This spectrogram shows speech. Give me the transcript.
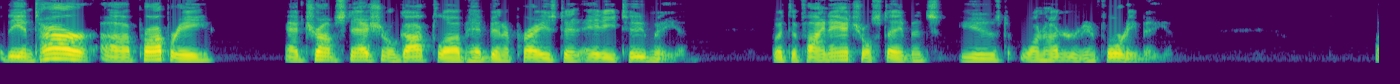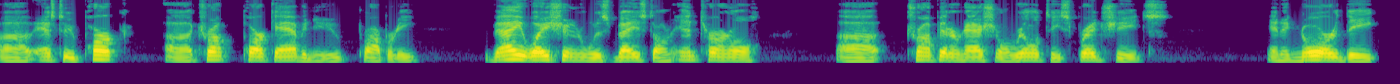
the entire uh, property at Trump's National Golf Club had been appraised at 82 million, but the financial statements used 140 million. Uh, as to Park uh, Trump Park Avenue property, valuation was based on internal uh, Trump International Realty spreadsheets and ignored the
